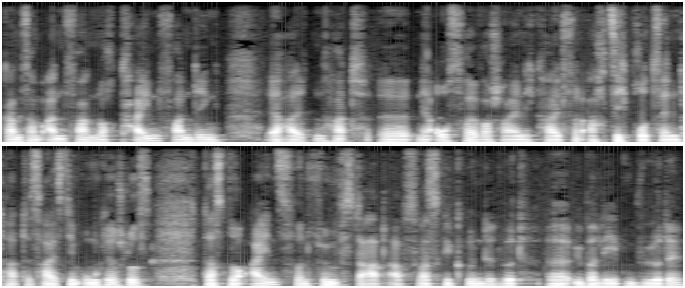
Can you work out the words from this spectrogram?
ganz am Anfang noch kein Funding erhalten hat, äh, eine Ausfallwahrscheinlichkeit von 80 Prozent hat. Das heißt im Umkehrschluss, dass nur eins von fünf Startups, was gegründet wird, äh, überleben würde.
